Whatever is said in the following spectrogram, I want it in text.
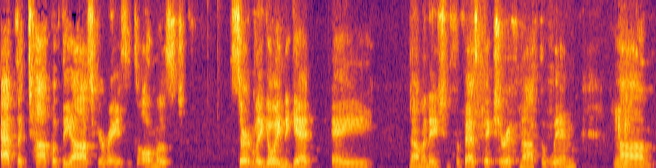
at the top of the Oscar race. It's almost certainly going to get a nomination for Best Picture, if not the win. Mhm. Um,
